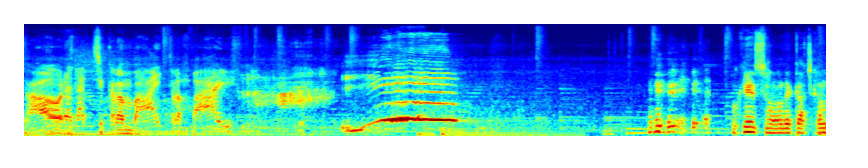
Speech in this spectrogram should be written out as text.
চাও লামিম Ciao ভাই calambay, calambay. ওকে সো আমাদের কাজ কাম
